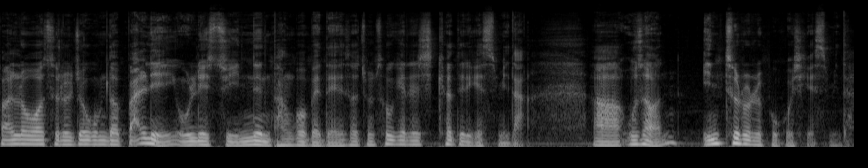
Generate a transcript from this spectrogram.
팔로워 수를 조금 더 빨리 올릴 수 있는 방법에 대해서 좀 소개를 시켜 드리겠습니다. 아, 우선 인트로를 보고 오시겠습니다.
